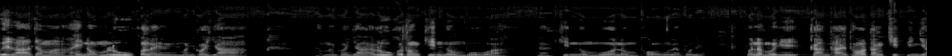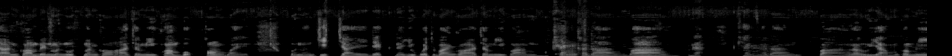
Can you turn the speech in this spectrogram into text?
เวลาจะมาให้นมลูกอะไรมันก็ยาก มันก็ยากลูกก็ต้องกินนมวัวนะกินนมวัวนมผงอะไรพวกนี้เราะนั้นบางทีการถ่ายทอดทางจิตวิญญาณความเป็นมนุษย์มันก็อาจจะมีความบกพร่องไป เพราะนั้นจิตใจเด็กในยุคปัจจุบันก็อาจจะมีความแข็งกระด้างบ้างนะแข็งกระด้างบ้าง แล้วอย่างมันก็มี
